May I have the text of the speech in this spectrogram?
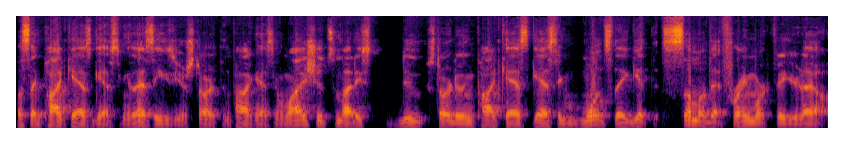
let's say podcast guesting, that's easier start than podcasting. Why should somebody do start doing podcast guesting once they get some of that framework figured out?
